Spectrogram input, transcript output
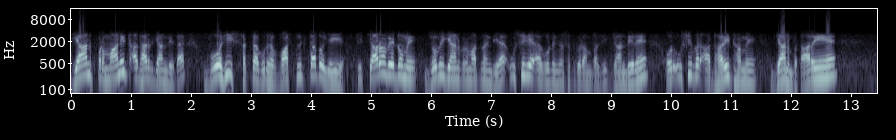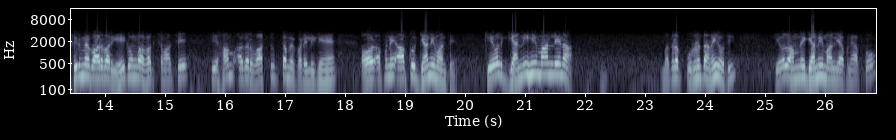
ज्ञान, प्रमाणित आधारित ज्ञान देता है वो ही सच्चा गुरु है। वास्तविकता तो यही है कि चारों वेदों में जो भी ज्ञान परमात्मा ने दिया है, उसी के अकॉर्डिंग सतगुरु रामपाल जी ज्ञान दे रहे हैं और उसी पर आधारित हमें ज्ञान बता रहे हैं। फिर मैं बार बार यही कहूँगा भक्त समाज से कि हम अगर वास्तविकता में पढ़े लिखे हैं और अपने आप को ज्ञानी मानते हैं, केवल ज्ञानी ही मान लेना मतलब पूर्णता नहीं होती। केवल हमने ज्ञानी मान लिया अपने आप को।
